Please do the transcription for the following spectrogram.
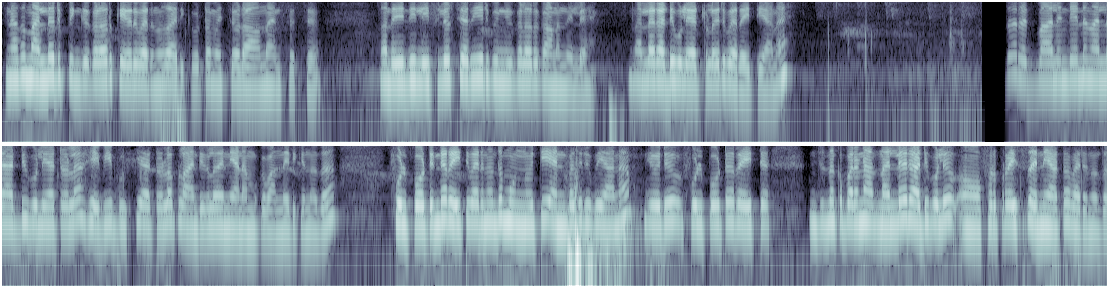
ഇതിനകത്ത് നല്ലൊരു പിങ്ക് കളർ കയറി വരുന്നതായിരിക്കും കേട്ടോ മെച്ചോർഡ് ആവുന്ന അനുസരിച്ച്. അതുകൊണ്ട് ഇതിന്റെ ലീഫിലൊരു ചെറിയൊരു പിങ്ക് കളർ കാണുന്നില്ലേ? നല്ലൊരു അടിപൊളിയായിട്ടുള്ള ഒരു വെറൈറ്റിയാണ് ഇത് റെഡ് വാലന്റൈന്റെ നല്ല അടിപൊളിയായിട്ടുള്ള ഹെവി ബുഷി ആയിട്ടുള്ള പ്ലാന്റുകൾ തന്നെയാണ് നമുക്ക് വന്നിരിക്കുന്നത്. ഫുൾ പോട്ടിന്റെ റേറ്റ് വരുന്നത് മുന്നൂറ്റി എൺപത് രൂപയാണ്. ഈ ഒരു ഫുൾ പോട്ട് റേറ്റ് എന്നൊക്കെ പറയുന്ന നല്ലൊരു അടിപൊളി ഓഫർ പ്രൈസ് തന്നെയാട്ടോ വരുന്നത്.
